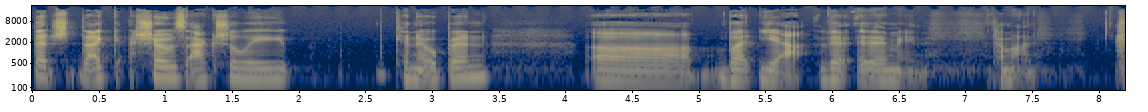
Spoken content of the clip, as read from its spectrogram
that sh- that shows actually can open. Uh, but yeah, the, I mean, come on.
